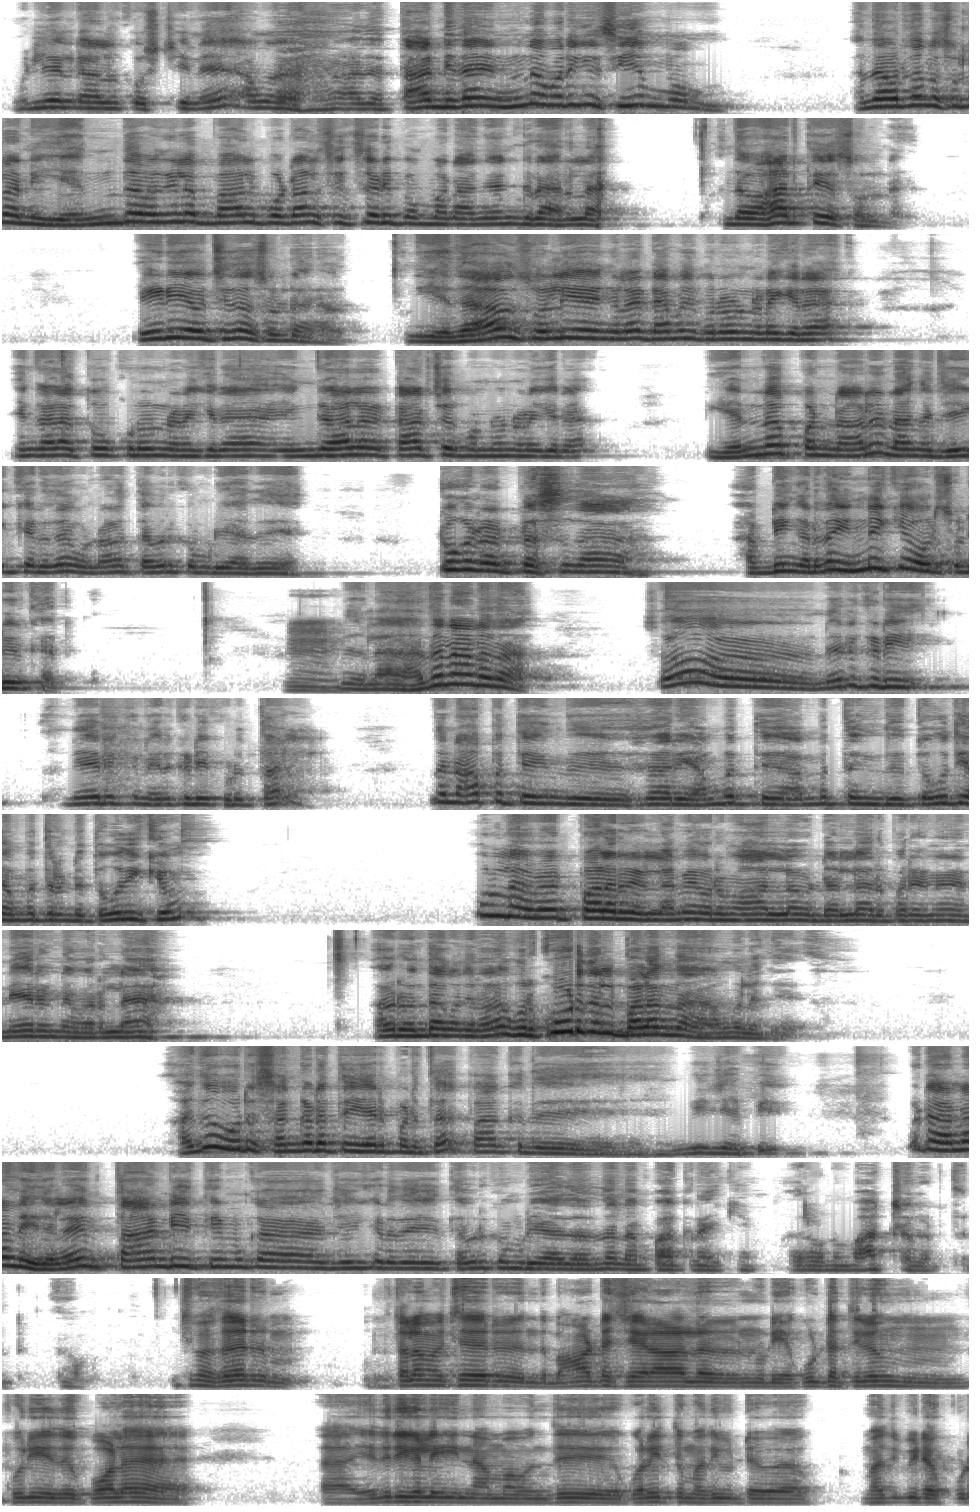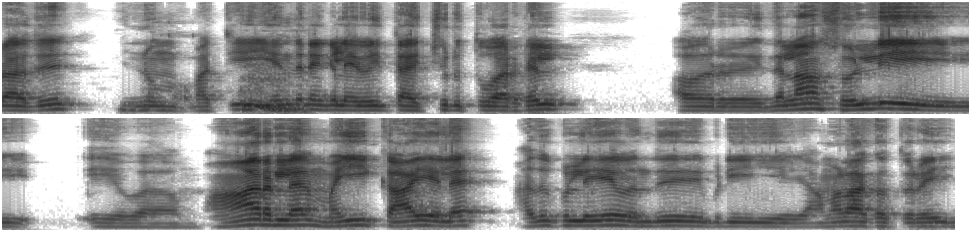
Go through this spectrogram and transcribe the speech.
மில்லியன் டாலர் கொஸ்டின் அவங்க அதை தாண்டி தான் இன்ன வரைக்கும் சிஎம் அந்த அவர் தானே சொல்ல நீ எந்த வகையில் பால் போட்டாலும் சிக்ஸ் அடிப்போம்மா நாங்கங்கிறாருல அந்த வார்த்தையை சொன்னேன் மீடியா வச்சு தான் சொல்றாரு அவர். நீ ஏதாவது சொல்லி எங்களை டேமேஜ் பண்ணணும்னு நினைக்கிற. எங்களால் தூக்கணும்னு நினைக்கிற. எங்களால் டார்ச்சர் பண்ணணும்னு நினைக்கிற. நீ என்ன பண்ணாலும் நாங்கள் ஜெயிக்கிறத உன்னால் தவிர்க்க முடியாது. டூ ஹண்ட்ரட் ப்ளஸ் தான். அப்படிங்கிறத இன்னைக்கும் அவர் சொல்லியிருக்காரு. அதனால தான் ஸோ நெருக்கடி நேருக்கு நெருக்கடி கொடுத்தால் இந்த நாற்பத்தைந்து சாரி ஐம்பத்து ஐம்பத்தைந்து தொகுதி ஐம்பத்தி ரெண்டு தொகுதிக்கும் உள்ள வேட்பாளர் எல்லாமே ஒரு மாலில் ஒரு டல்லாக இருப்பார் என்ன நேர் என்ன வரல. அவர் வந்தால் கொஞ்சம் நாள் ஒரு கூடுதல் பலம் தான் அவங்களுக்கு. அது ஒரு சங்கடத்தை ஏற்படுத்த பார்க்குது பிஜேபி. பட் ஆனால் இதெல்லாம் தாண்டி திமுக ஜெயிக்கிறதை தவிர்க்க முடியாததான் தான் நான் பார்க்குறேன் அதில் ஒன்றும் மாற்றம் கருத்து நிச்சயமா சார் முதலமைச்சர் இந்த மாவட்ட செயலாளரினுடைய கூட்டத்திலும் கூறியது போல எதிரிகளை நாம வந்து குறைத்து மதிப்பிட்ட மதிப்பிடக்கூடாது. இன்னும் மத்திய இயந்திரங்களை வைத்து அச்சுறுத்துவார்கள். அவர் இதெல்லாம் சொல்லி ஆறல மை காயல. அதுக்குள்ளேயே வந்து இப்படி அமலாக்கத்துறை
